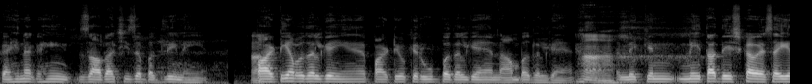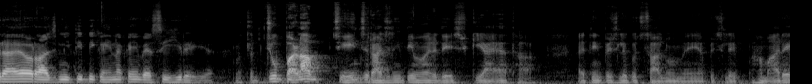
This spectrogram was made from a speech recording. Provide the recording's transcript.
कहीं ना कहीं ज़्यादा चीज़ें बदली नहीं है। पार्टियाँ बदल गई हैं पार्टियों के रूप बदल गए हैं नाम बदल गए हैं। हाँ। लेकिन नेता देश का वैसा ही रहा है और राजनीति भी कहीं ना कहीं वैसी ही रही है। मतलब जो बड़ा चेंज राजनीति में हमारे देश की आया था आई थिंक पिछले कुछ सालों में या पिछले हमारे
